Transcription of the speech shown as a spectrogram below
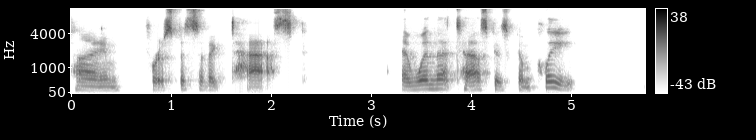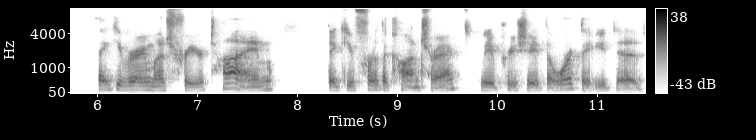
time, for a specific task. And when that task is complete, thank you very much for your time. Thank you for the contract. We appreciate the work that you did.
